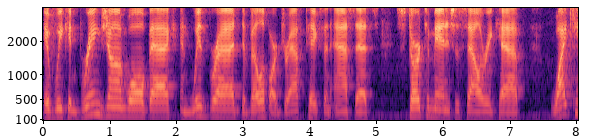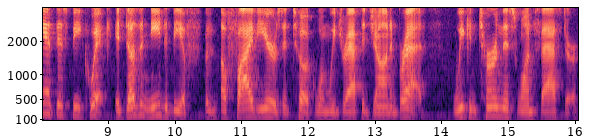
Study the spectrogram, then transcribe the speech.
If we can bring John Wall back and with Brad develop our draft picks and assets, start to manage the salary cap, why can't this be quick? It doesn't need to be a, a five years it took when we drafted John and Brad we can turn this one faster.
